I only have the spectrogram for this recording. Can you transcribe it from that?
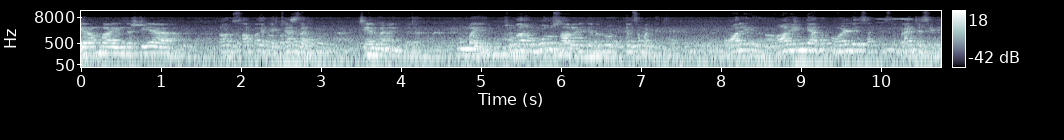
ಏರಂಬ ಇಂಡಸ್ಟ್ರಿಯ ಚೇರ್ಮನ್ ಚೇರ್ಮನ್ ಆಗಿದ್ದಾರೆ ಮುಂಬೈಯಲ್ಲಿ. ಸುಮಾರು ಮೂರು ಸಾವಿರ ಜನರು ಕೆಲಸ ಮಾಡ್ತಿದ್ದಾರೆ. ಆಲ್ ಆಲ್ ಇಂಡಿಯಾದ ವರ್ಲ್ಡ್ ಸರ್ವಿಸ್ ಬ್ರಾಂಚಸ್ ಇದೆ.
